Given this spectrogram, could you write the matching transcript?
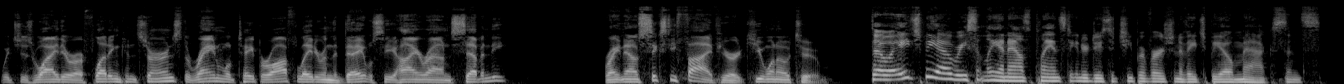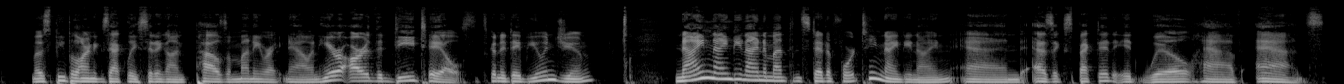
which is why there are flooding concerns. The rain will taper off later in the day. We'll see a high around 70. Right now, 65 here at Q102. So HBO recently announced plans to introduce a cheaper version of HBO Max since most people aren't exactly sitting on piles of money right now. And here are the details. It's going to debut in June. Nine ninety nine a month instead of fourteen ninety nine, and as expected, it will have ads.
